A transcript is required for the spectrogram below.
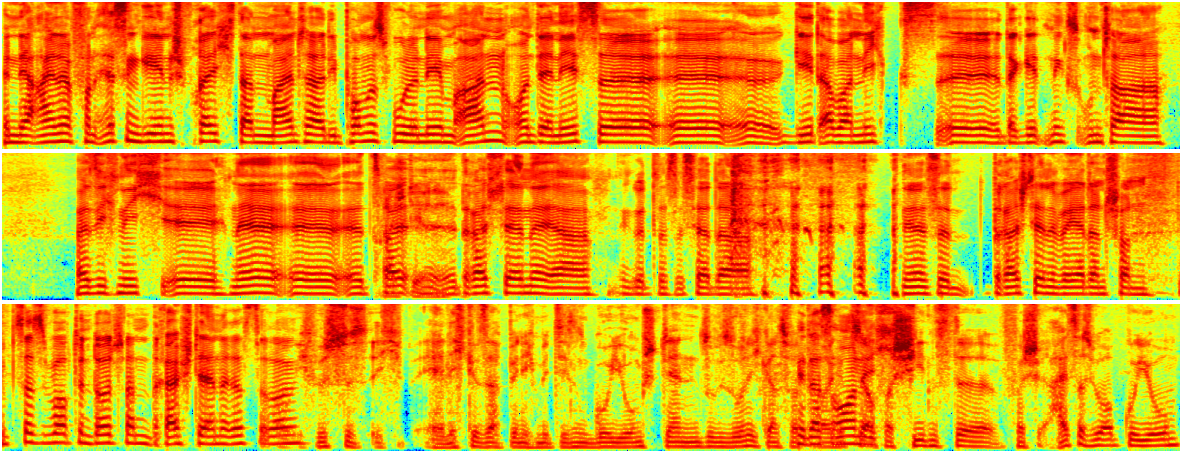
wenn der eine von Essen gehen spricht, dann meint er die Pommesbude nebenan und der nächste äh, äh, geht aber nichts, äh, da geht nichts unter, weiß ich nicht, äh, ne, äh, äh, zwei, Drei Sterne. Drei Sterne, ja, gut, das ist ja da, ne, ist ja, drei Sterne wäre ja dann schon, gibt's das überhaupt in Deutschland, ein Drei-Sterne-Restaurant? Ich wüsste es, ich, ehrlich gesagt bin ich mit diesen Guillaume-Sternen sowieso nicht ganz vertraut. das Gibt's auch ja nicht. verschiedenste, versch heißt das überhaupt Guillaume?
